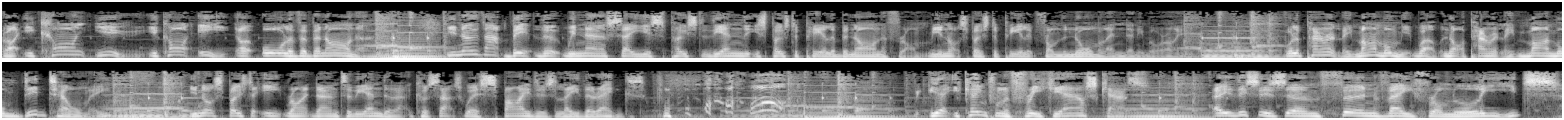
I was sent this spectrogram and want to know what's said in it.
Right, you can't you you can't eat uh, all of a banana. You know that bit that we now say you're supposed to the end that you're supposed to peel a banana from. You're not supposed to peel it from the normal end anymore, are you? Well, apparently, my mum. Well, not apparently, my mum did tell me you're not supposed to eat right down to the end of that because that's where spiders lay their eggs. yeah, you came from a freaky house, Kaz. Hey, this is um, Fern Veh from Leeds.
